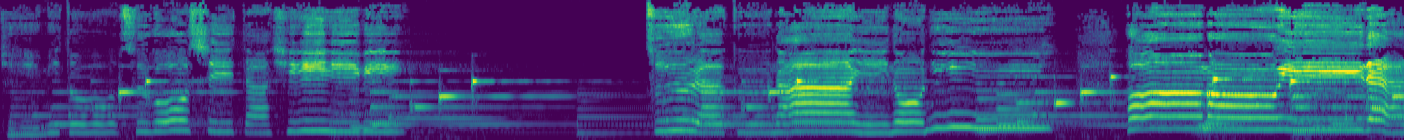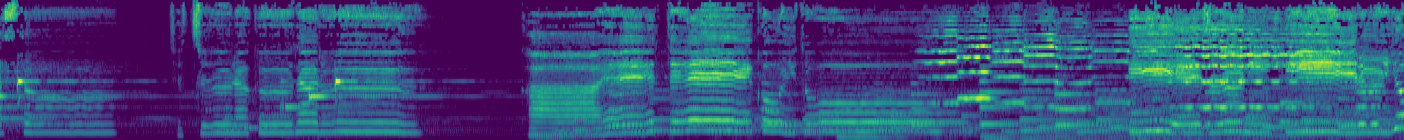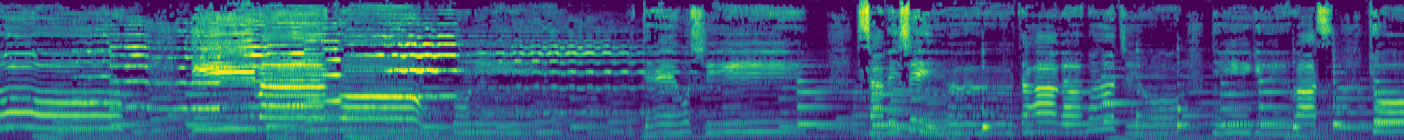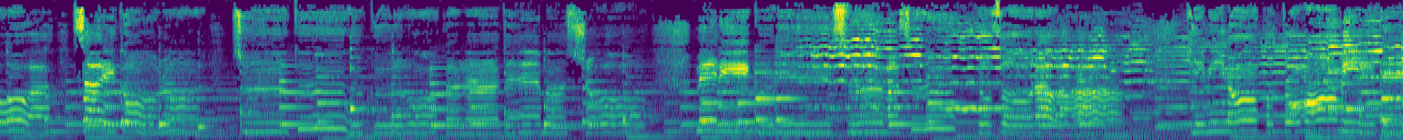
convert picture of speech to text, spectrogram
君と過ごした日々辛くないのに思い出すと切なくなる。帰ってこいとしい歌が街をにぎわす。今日は最高の祝福を奏でましょう。メリークリスマス夜空は君のことも見て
